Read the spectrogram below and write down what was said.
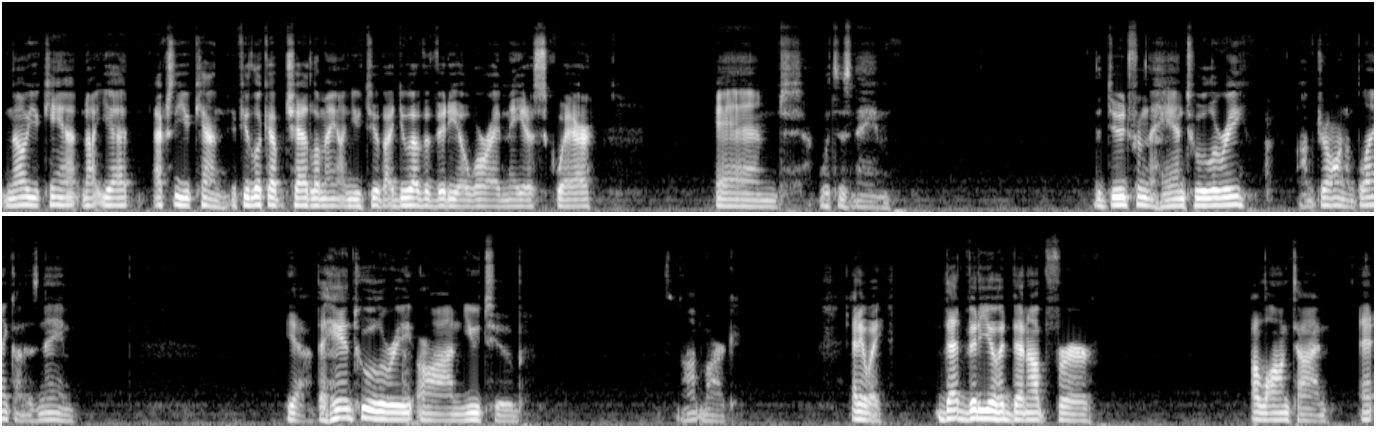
No, you can't, not yet. Actually, you can. If you look up Chad LeMay on YouTube, I do have a video where I made a square. And what's his name? The dude from the hand toolery. I'm drawing a blank on his name. Yeah, the hand toolery on YouTube. It's not Mark. Anyway, that video had been up for a long time, and,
